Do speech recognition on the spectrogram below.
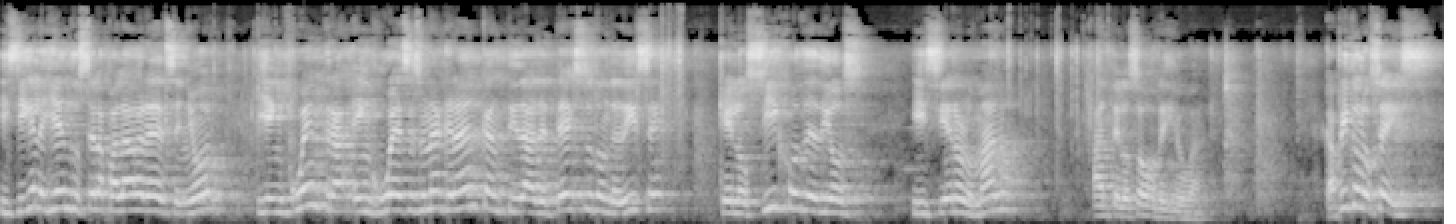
Y sigue leyendo usted la palabra del Señor y encuentra en jueces una gran cantidad de textos donde dice que los hijos de Dios hicieron lo malo ante los ojos de Jehová. Capítulo 6,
